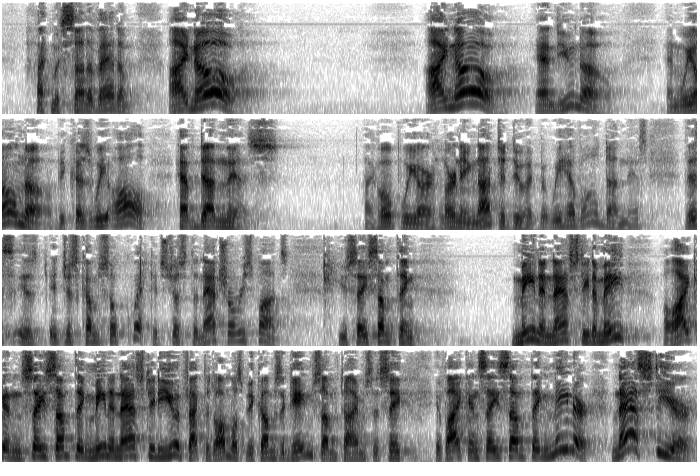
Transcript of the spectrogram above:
I'm a son of Adam. I know. I know. And you know. And we all know because we all have done this. I hope we are learning not to do it, but we have all done this. This is, it just comes so quick. It's just the natural response. You say something mean and nasty to me, well, I can say something mean and nasty to you. In fact, it almost becomes a game sometimes to see if I can say something meaner, nastier,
